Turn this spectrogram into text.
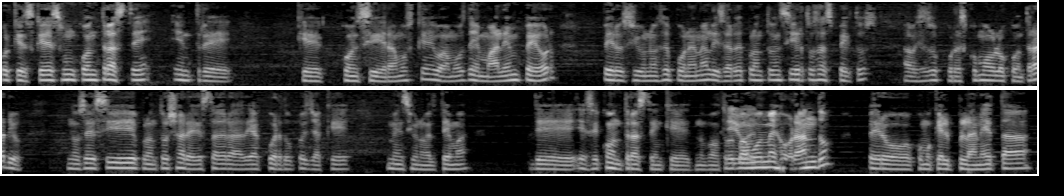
Porque es que es un contraste entre que consideramos que vamos de mal en peor, pero si uno se pone a analizar de pronto en ciertos aspectos, a veces ocurre es como lo contrario. No sé si de pronto Shared estará de acuerdo, pues ya que mencionó el tema de ese contraste en que nosotros vamos mejorando, pero como que el planeta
